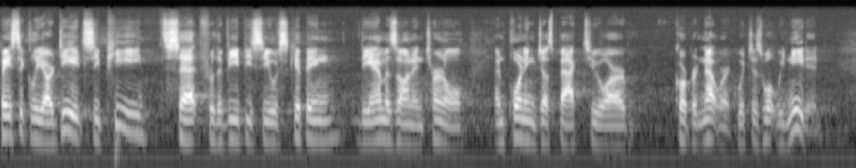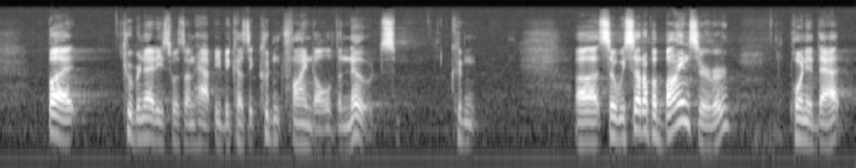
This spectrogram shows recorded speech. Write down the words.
basically our DHCP set for the VPC was skipping the Amazon internal and pointing just back to our corporate network, which is what we needed. But Kubernetes was unhappy because it couldn't find all of the nodes. Couldn't. Uh, so we set up a bind server, pointed that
